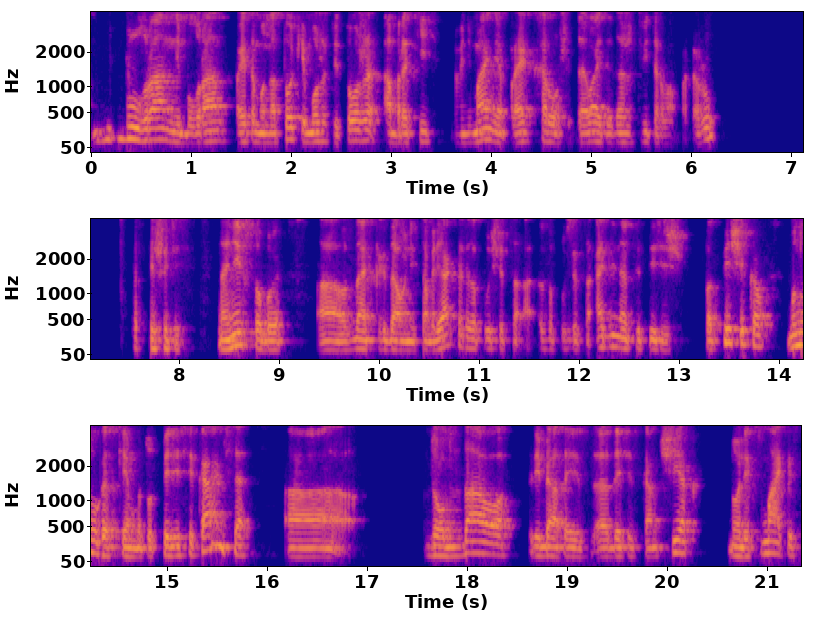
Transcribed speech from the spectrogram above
булран, не булран, поэтому на токи можете тоже обратить внимание, проект хороший. Давайте даже твиттер вам покажу. Подпишитесь на них, чтобы э, знать, когда у них там реактор запустится. А, запустится 11 тысяч подписчиков. Много с кем мы тут пересекаемся. Э, DropsDAO, ребята из э, Defis Check, Nolix Makis,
